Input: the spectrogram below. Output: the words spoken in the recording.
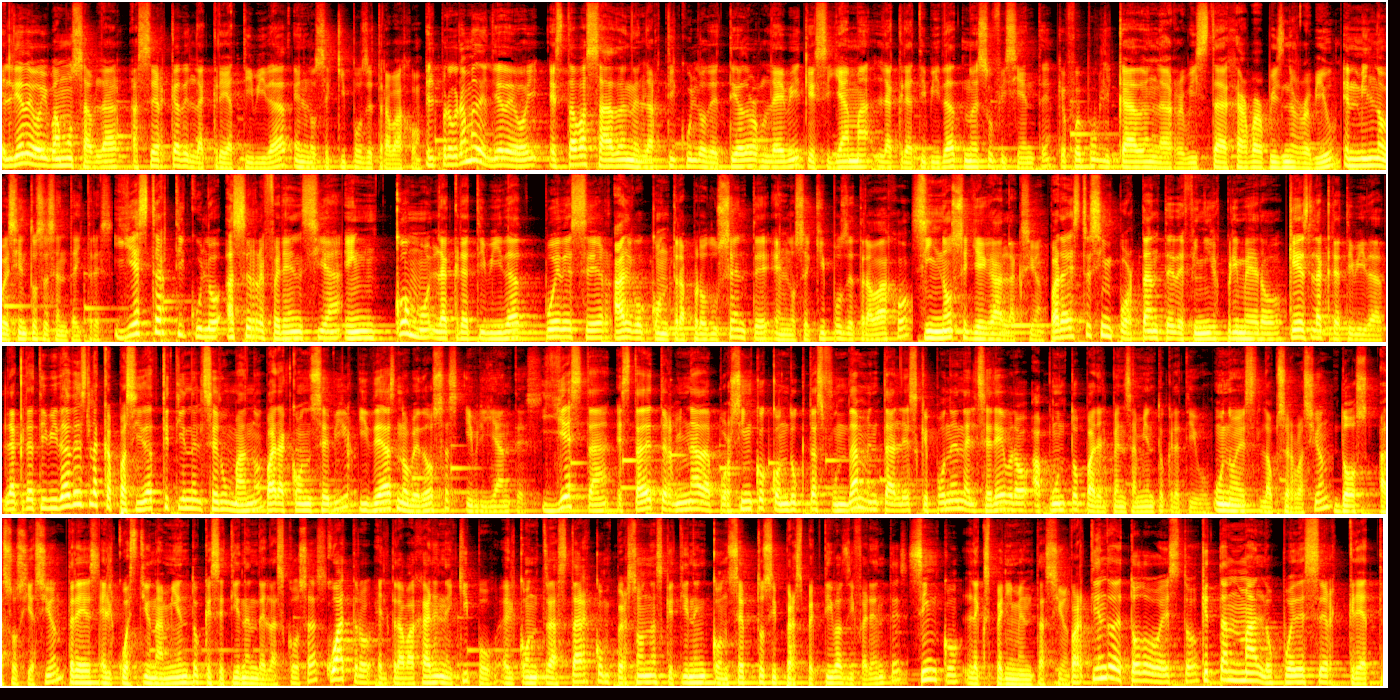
El día de hoy vamos a hablar acerca de la creatividad en los equipos de trabajo. El programa del día de hoy está basado en el artículo de Theodore Levitt que se llama La creatividad no es suficiente, que fue publicado en la revista Harvard Business Review en 1963. Y este artículo hace referencia en cómo la creatividad puede ser algo contraproducente en los equipos de trabajo si no se llega a la acción. Para esto es importante definir primero qué es la creatividad. La creatividad es la capacidad que tiene el ser humano para concebir ideas novedosas y brillantes. Y esta está determinada por cinco conductas fundamentales que ponen el cerebro a punto para el pensamiento creativo. Uno es la observación, dos, asociación, tres, el cuestionamiento que se tienen de las cosas, cuatro, el trabajar en equipo, el contrastar con personas que tienen conceptos y perspectivas diferentes, cinco, la experimentación. Partiendo de todo esto, ¿qué tan malo puede ser creativo?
